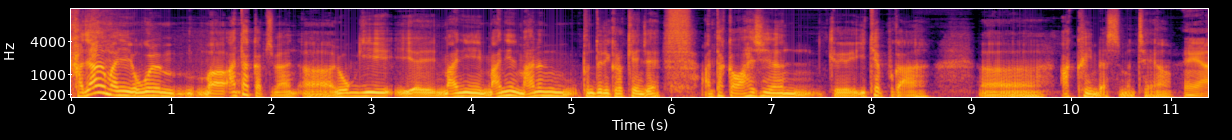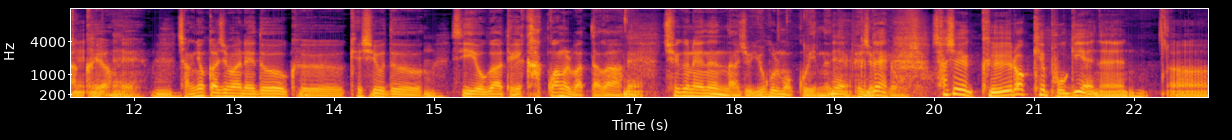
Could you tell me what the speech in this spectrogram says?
가장 많이 욕을 뭐 안타깝지만 어 욕이 예, 많이 많이 많은 분들이 그렇게 이제 안타까워하시는 그 ETF가 어 아크 인베스먼트예요. 네, 아크요. 예, 예, 네. 예. 작년까지만 해도 그 캐시우드 CEO가 되게 각광을 받다가 네. 최근에는 아주 욕을 먹고 있는 네. 대표적인 경우죠. 사실 그렇게 보기에는 어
